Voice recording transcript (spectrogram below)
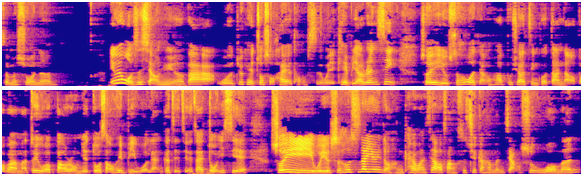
怎么说呢？因为我是小女儿吧，我就可以做手害的同时，我也可以比较任性，所以有时候我讲的话不需要经过大脑，爸爸妈妈对我包容也多少会比我两个姐姐再多一些，所以我有时候是在用一种很开玩笑的方式去跟他们讲述我们。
